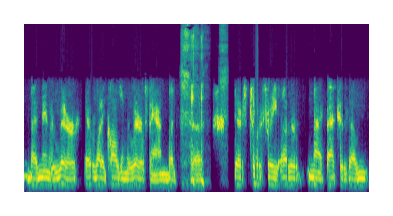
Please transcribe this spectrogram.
by the name of Ritter. Everybody calls him a Ritter fan, but uh, there's two or three other manufacturers of them.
